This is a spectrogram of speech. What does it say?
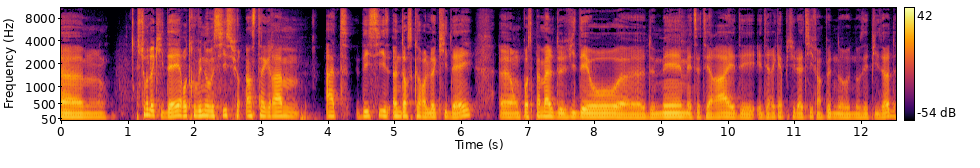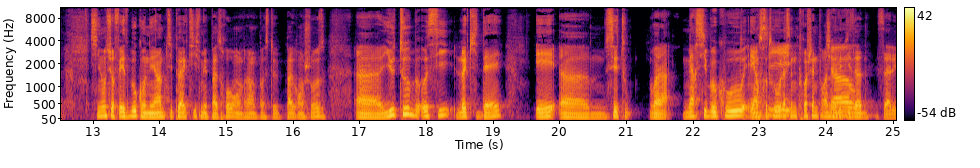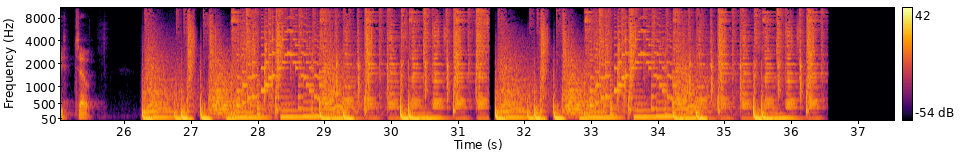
Euh, sur Lucky Day, retrouvez-nous aussi sur Instagram at this is underscore lucky day. Euh, on poste pas mal de vidéos, euh, de mèmes, etc. et des, et des récapitulatifs un peu de nos, nos, épisodes. Sinon sur Facebook, on est un petit peu actif, mais pas trop. En vrai, on poste pas grand chose. Euh, YouTube aussi, lucky day. Et c'est tout. Voilà. Merci beaucoup. Et on se retrouve la semaine prochaine pour un nouvel épisode. Salut. Ciao.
